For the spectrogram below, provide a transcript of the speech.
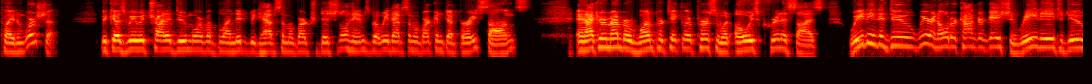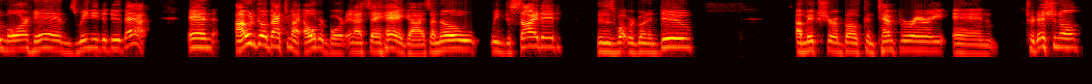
played in worship because we would try to do more of a blended. We'd have some of our traditional hymns, but we'd have some of our contemporary songs. And I can remember one particular person would always criticize, we need to do, we're an older congregation. We need to do more hymns. We need to do that. And I would go back to my elder board and I'd say, hey guys, I know we decided this is what we're going to do a mixture of both contemporary and traditional.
